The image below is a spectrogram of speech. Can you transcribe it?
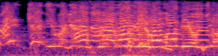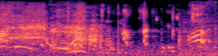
I think you were gonna. Austin, I love you! I love you! I love you! Austin!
